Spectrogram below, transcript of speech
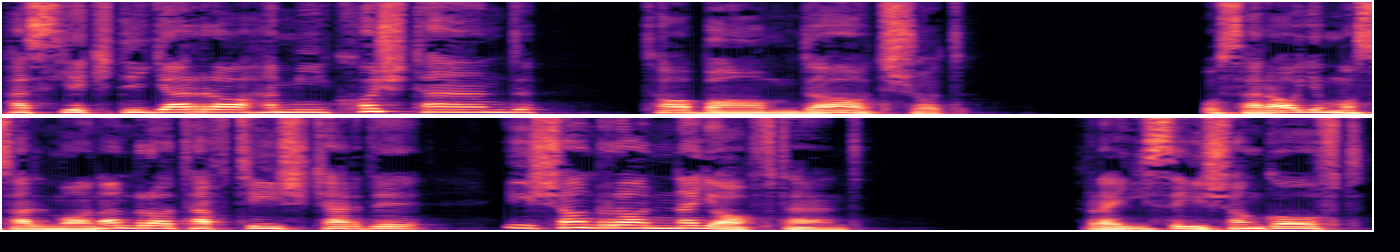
پس یکدیگر را همی کشتند تا بامداد شد. اسرای مسلمانان را تفتیش کرده ایشان را نیافتند. رئیس ایشان گفت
